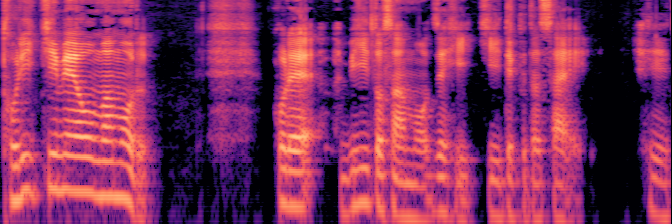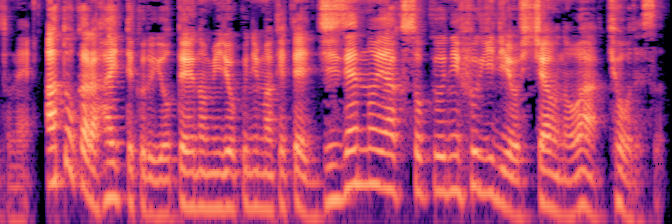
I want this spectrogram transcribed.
取り決めを守る。これ、ビートさんもぜひ聞いてください。えっ、とね、後から入ってくる予定の魅力に負けて、事前の約束に不義理をしちゃうのは今日です。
